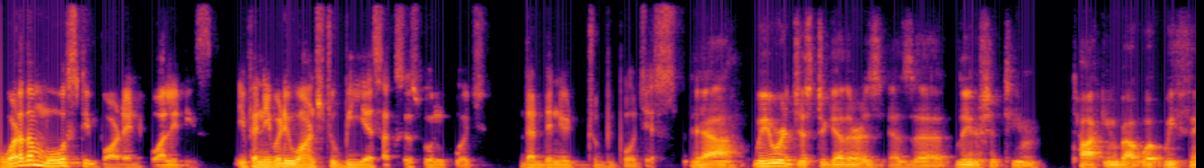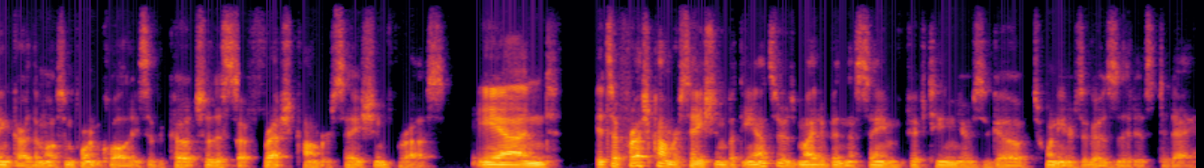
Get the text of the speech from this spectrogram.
what are the most important qualities? If anybody wants to be a successful coach that they need to be possess yeah we were just together as, as a leadership team talking about what we think are the most important qualities of a coach. So this is a fresh conversation for us. And it's a fresh conversation but the answers might have been the same 15 years ago 20 years ago as it is today.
